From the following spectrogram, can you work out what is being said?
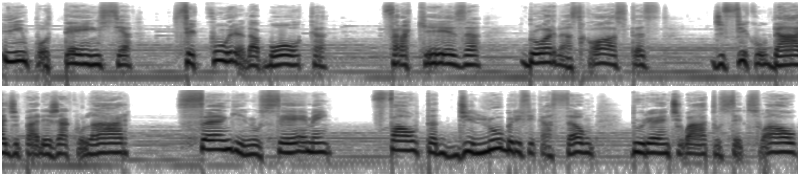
impotência, secura da boca, fraqueza, dor nas costas, dificuldade para ejacular, sangue no sêmen, falta de lubrificação durante o ato sexual,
